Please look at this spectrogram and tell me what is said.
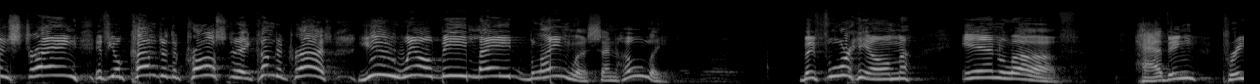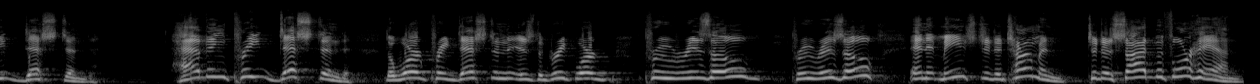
and straying, if you'll come to the cross today, come to Christ, you will be made blameless and holy before Him in love, having predestined. Having predestined. The word predestined is the Greek word proorizo, proorizo, and it means to determine, to decide beforehand.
